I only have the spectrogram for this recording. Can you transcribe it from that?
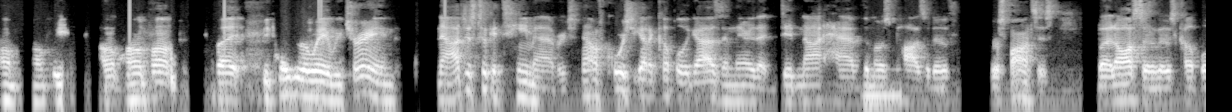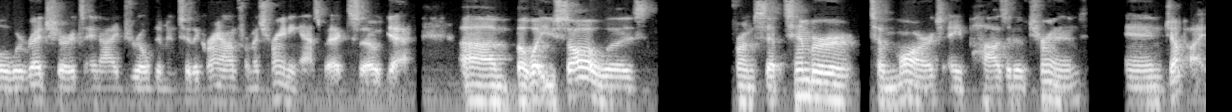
pump, pump, we pump, pump, pump. But because of the way we trained, now I just took a team average. Now, of course, you got a couple of guys in there that did not have the most positive responses, but also those couple were red shirts, and I drilled them into the ground from a training aspect. So yeah, um, but what you saw was from September to March a positive trend in jump height.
